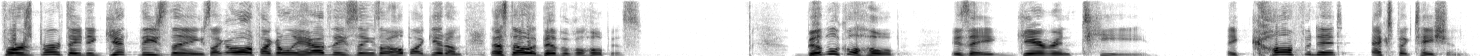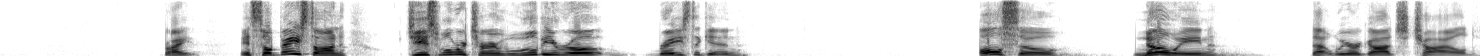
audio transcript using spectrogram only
for his birthday to get these things. Like, oh, if I can only have these things, I hope I get them. That's not what biblical hope is. Biblical hope is a guarantee, a confident expectation, right? And so, based on Jesus will return, we will be raised again, also knowing that we are God's child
